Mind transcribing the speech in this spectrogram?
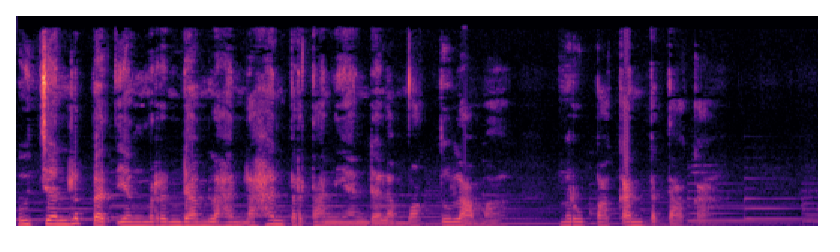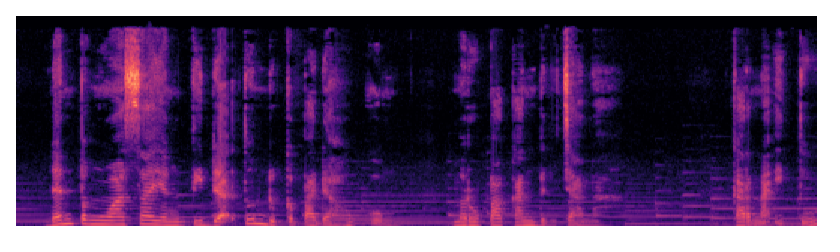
hujan lebat yang merendam lahan-lahan pertanian dalam waktu lama merupakan petaka. Dan penguasa yang tidak tunduk kepada hukum merupakan bencana. Karena itu,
